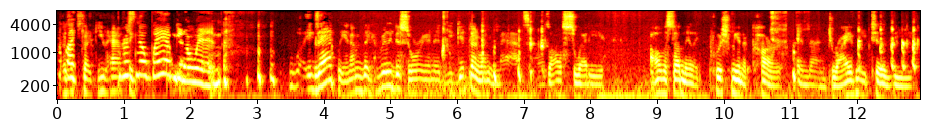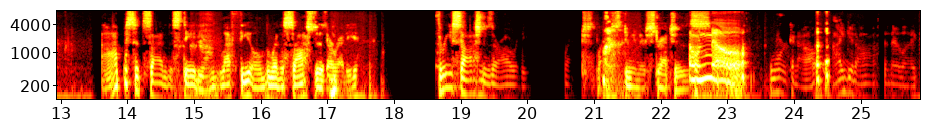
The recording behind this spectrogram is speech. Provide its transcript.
because Like, it's like you have There's to no way I'm gonna win. Well, exactly, and I'm like really disoriented. You get done running mats, and I was all sweaty. All of a sudden, they like push me in a cart and then drive me to the opposite side of the stadium, left field, where the sausages are ready. Three sausages are just, like just doing their stretches, Oh no. working out. I get off, and they're like,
